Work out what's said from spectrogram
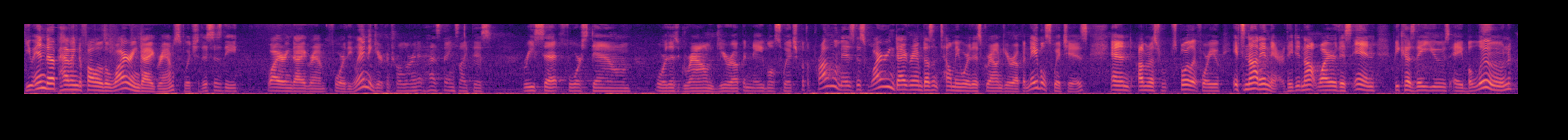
you end up having to follow the wiring diagrams, which this is the wiring diagram for the landing gear controller, and it has things like this reset force down or this ground gear up enable switch. But the problem is this wiring diagram doesn't tell me where this ground gear up enable switch is. And I'm going to spoil it for you. It's not in there. They did not wire this in because they use a balloon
